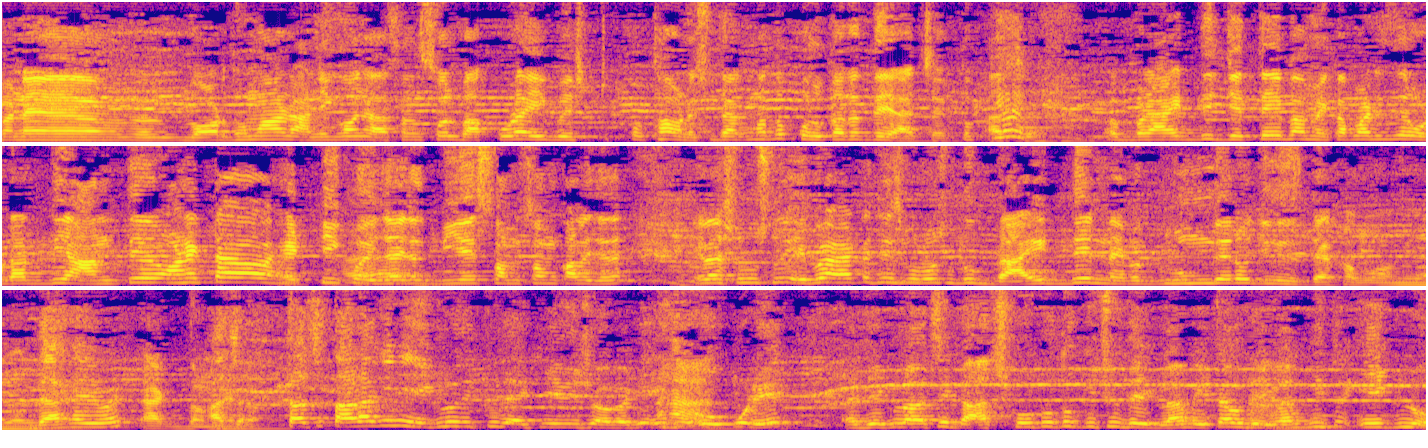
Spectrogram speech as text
মানে বর্ধমান রানীগঞ্জ আসানসোল বাঁকুড়া এই বেস্ট কোথাও নেই। শুধু একমাত্র কলকাতাতে আছে। তো কি আচ্ছা। ব্রাইড দিয়ে যেতে বা মেকআপ আর্টিস্টের অর্ডার দিয়ে আনতে অনেকটা হেডটিক হয়ে যায়। বিয়ে সমসম কালে যেতে। এবার শুধু শুধু এবার একটা জিনিস বলব শুধু ব্রাইডদের না এবার গ্রুমদেরও জিনিস দেখাবো আমি। দেখা এবার? একদম আচ্ছা তাছাড়া তার আগে এগুলো একটু দেখিয়ে দিই সবাইকে। এই যে হ্যাঁ। ওপরে যেগুলো আছে গাছ কৌটো তো কিছু দেখলাম এটাও দেখলাম কিন্তু এগুলো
